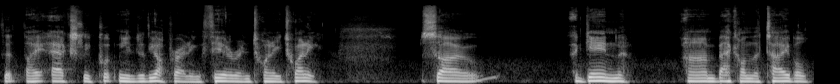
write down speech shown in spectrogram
that they actually put me into the operating theatre in 2020. So, again, um, back on the table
